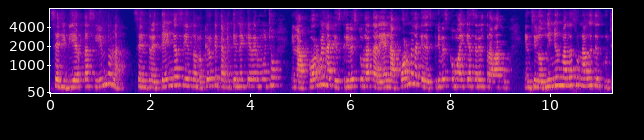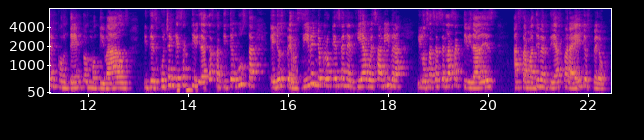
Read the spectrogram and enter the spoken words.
se divierta haciéndola se entretenga haciéndolo. Creo que también tiene que ver mucho en la forma en la que escribes tú la tarea, en la forma en la que describes cómo hay que hacer el trabajo, en si los niños mandas un audio y te escuchan contentos, motivados, si te escuchan que esa actividad hasta a ti te gusta, ellos perciben yo creo que esa energía o esa vibra y los hace hacer las actividades hasta más divertidas para ellos, pero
